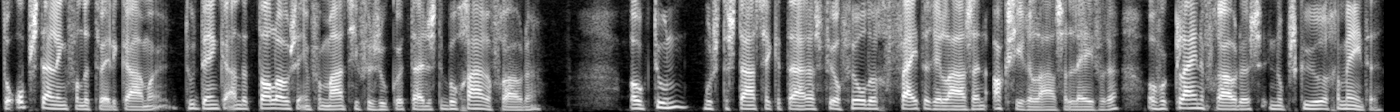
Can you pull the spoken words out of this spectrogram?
De opstelling van de Tweede Kamer doet denken aan de talloze informatieverzoeken tijdens de Bulgarenfraude. Ook toen moest de staatssecretaris veelvuldig feitenrelazen en actierelazen leveren over kleine fraudes in obscure gemeenten.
